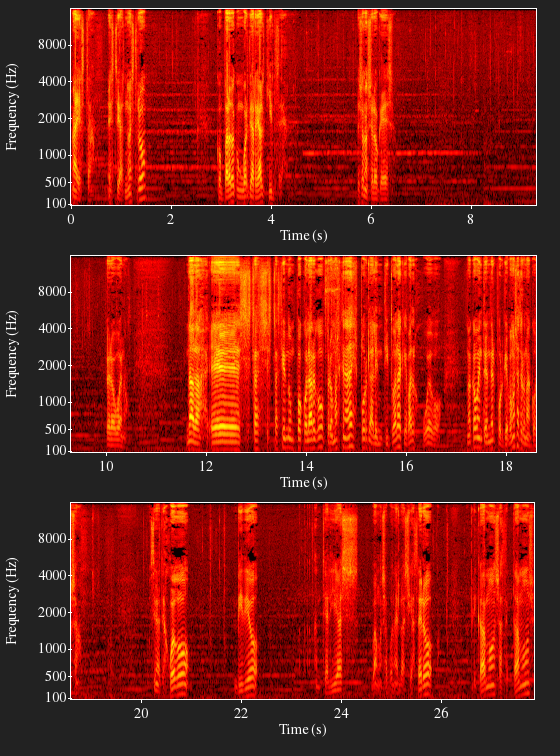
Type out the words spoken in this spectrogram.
Ahí está. Este ya es nuestro. Comparado con Guardia Real 15. Eso no sé lo que es. Pero bueno. Nada, eh, se, está, está, haciendo un poco largo, pero más que nada es por la lentitud a la que va el juego. No acabo de entender por qué. Vamos a hacer una cosa. Opciones de juego, vídeo, antialías, vamos a ponerlo así a cero. Aplicamos, aceptamos.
